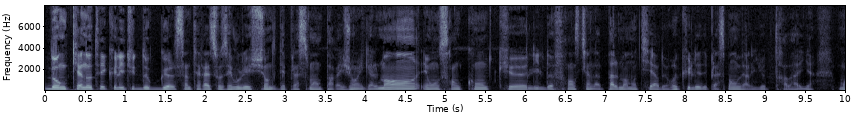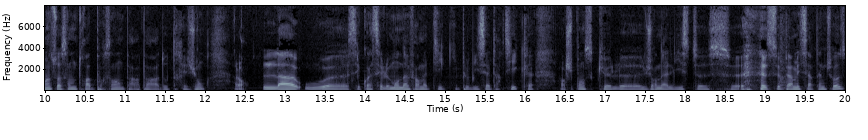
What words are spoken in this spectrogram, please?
Donc, à noter que l'étude de Google s'intéresse aux évolutions des déplacements par région également, et on se rend compte que l'Île-de-France tient la palme en matière de recul des déplacements vers les lieux de travail, moins 63% par rapport à d'autres régions. Alors là où euh, c'est quoi C'est le Monde informatique qui publie cet article. Alors je pense que le journaliste se, se permet certaines choses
